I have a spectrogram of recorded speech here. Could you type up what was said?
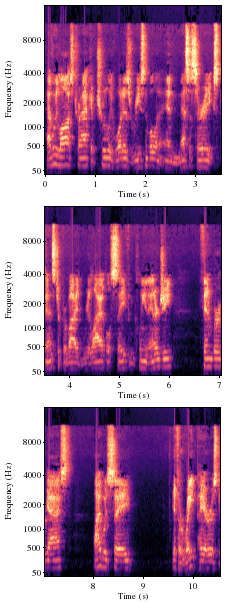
Have we lost track of truly what is reasonable and necessary expense to provide reliable, safe, and clean energy? Fenberg asked. I would say if a ratepayer is,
